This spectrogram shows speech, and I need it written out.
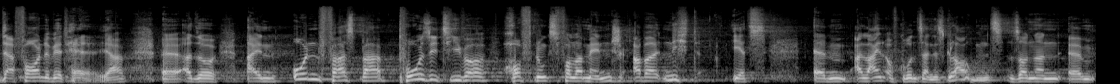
da vorne wird hell. Ja? Äh, also ein unfassbar positiver, hoffnungsvoller Mensch, aber nicht jetzt ähm, allein aufgrund seines Glaubens, sondern ähm,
